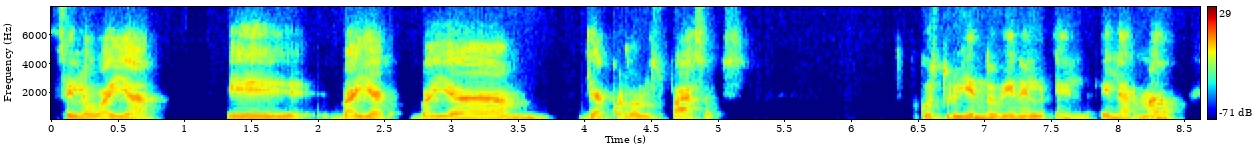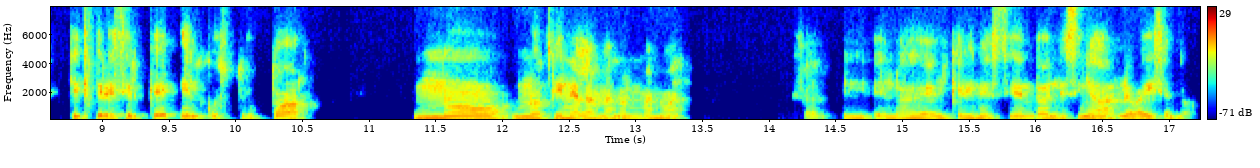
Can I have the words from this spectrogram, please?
se lo vaya, eh, vaya, vaya mm, de acuerdo a los pasos, construyendo bien el, el, el, armado. ¿Qué quiere decir? Que el constructor no, no tiene a la mano el manual. El, el, que viene siendo el diseñador le va diciendo,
